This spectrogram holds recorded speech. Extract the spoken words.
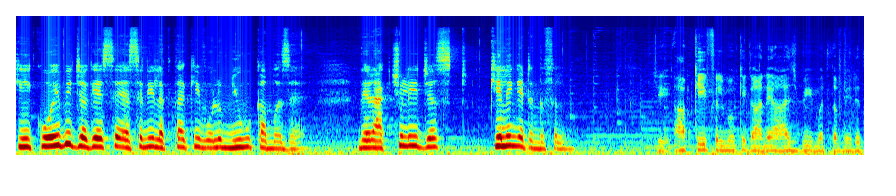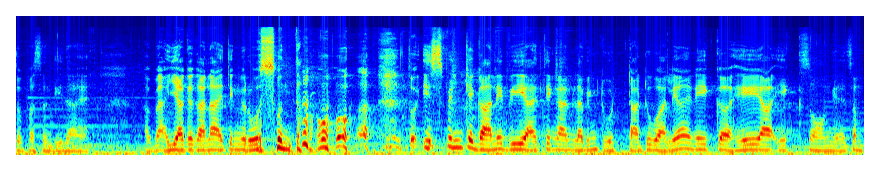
कि कोई भी जगह से ऐसे नहीं लगता कि वो लोग न्यू कमर्स है। They are actually just killing it in the film जी आपकी फ़िल्मों के गाने आज भी मतलब मेरे तो पसंदीदा हैं। अब अय्या का गाना आई थिंक मैं रोज़ सुनता हूँ। तो इस फ़िल्म के गाने भी I think I am loving tattoo वाले एंड एक है या एक सॉन्ग है some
